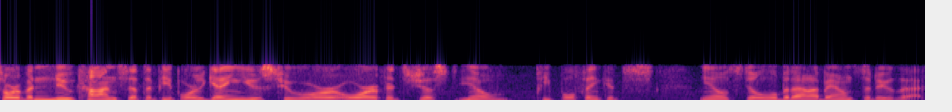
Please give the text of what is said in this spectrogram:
sort of a new concept that people are getting used to, or or if it's just you know people think it's you know still a little bit out of bounds to do that.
